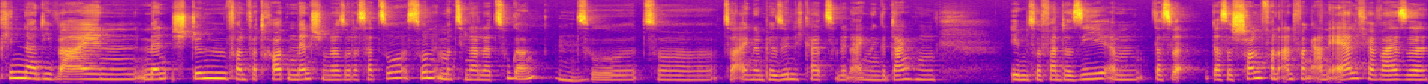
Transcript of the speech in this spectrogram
Kinder, die weinen, Men Stimmen von vertrauten Menschen oder so, das hat so, so ein emotionaler Zugang mhm. zu, zur, zur eigenen Persönlichkeit, zu den eigenen Gedanken, eben zur Fantasie, ähm, dass, dass es schon von Anfang an ehrlicherweise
